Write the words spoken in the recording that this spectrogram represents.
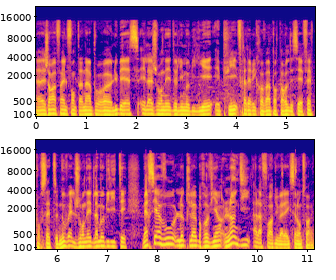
euh, Jean-Raphaël Fontana pour euh, l'UBS et la journée de l'immobilier, et puis Frédéric Rova, porte-parole des CFF pour cette nouvelle journée de la mobilité. Merci à vous. Le club revient lundi à la foire du Valais. Excellente soirée.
